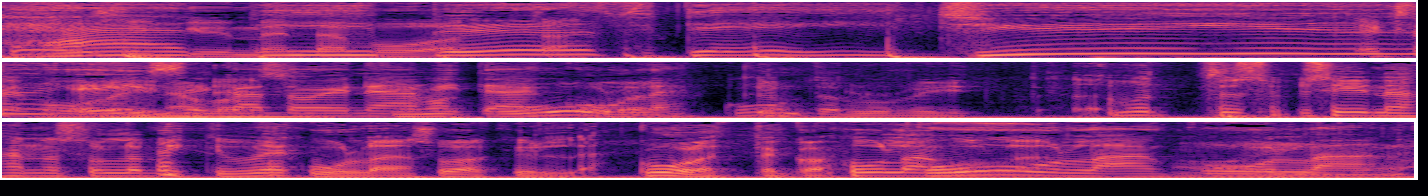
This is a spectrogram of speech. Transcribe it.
60 Happy vuotta. birthday to you. Eikö sä kuule Ei se kato enää No mitään kuule. Kuuntelu riittää. Mutta siinähän on sulla mikki, me kuullaan sua kyllä. Kuuletteko? Kuullaan, Kuullaan, kuullaan.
